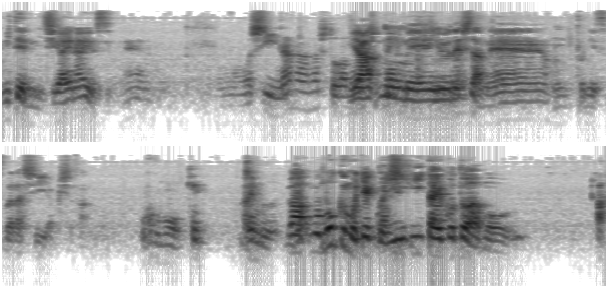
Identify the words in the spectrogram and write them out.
見てるに違いないですよね。惜しいな、あの人が。いや、もう名優でしたね。本当に素晴らしい役者さん。僕もう結全部。あ、僕も結構言いたいことはもう、あ、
